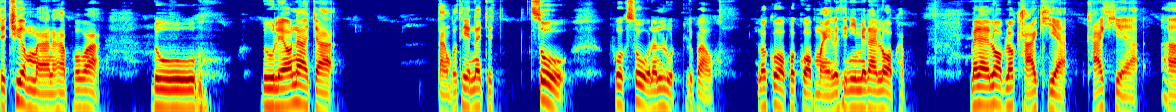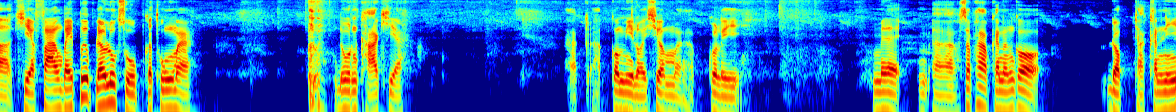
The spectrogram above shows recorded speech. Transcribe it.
จะเชื่อมมานะครับ เพราะว่าดูดูแล้วน่าจะต่างประเทศน่าจะโซ่ พวกโซ่นั้นหลุดหรือเปล่า แล้วก็ประกอบใหม่แล้วที่นี้ไม่ได้รอบครับ ไม่ได้รอบแล้วขาเขี่ยขาเขี่ยเขี่ยฟางไปปุ๊บแล้วลูกสูบกระทุ้งมา โดนขาเขี่ยหักก็มีรอยเชื่อมมาครับก็เลยไม่ได้สภาพคันนั้นก็ดรอปจากคันนี้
